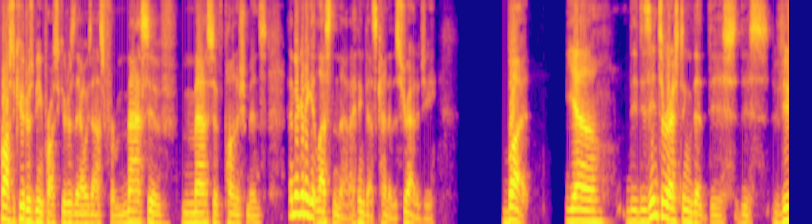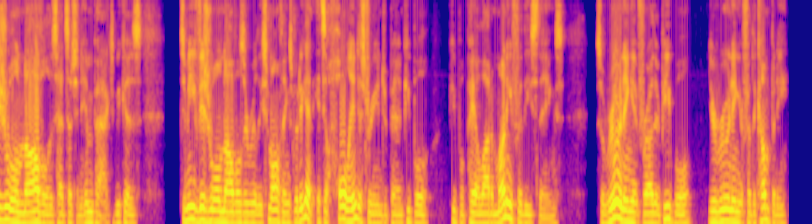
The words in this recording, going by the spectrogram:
prosecutors being prosecutors, they always ask for massive, massive punishments, and they're going to get less than that. I think that's kind of the strategy. But yeah, it is interesting that this this visual novel has had such an impact because to me, visual novels are really small things. But again, it's a whole industry in Japan. People people pay a lot of money for these things. So ruining it for other people, you're ruining it for the company.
